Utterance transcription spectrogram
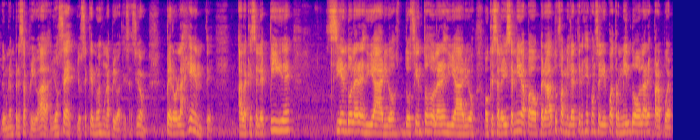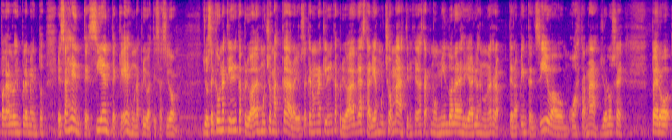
de una empresa privada. Yo sé, yo sé que no es una privatización. Pero la gente a la que se le pide 100 dólares diarios, 200 dólares diarios, o que se le dice, mira, para operar a tu familiar tienes que conseguir 4 mil dólares para poder pagar los implementos, esa gente siente que es una privatización. Yo sé que una clínica privada es mucho más cara, yo sé que en una clínica privada gastarías mucho más, tienes que gastar como mil dólares diarios en una terapia intensiva o, hasta más, yo lo sé, pero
